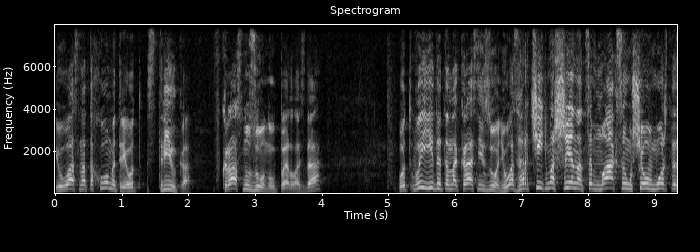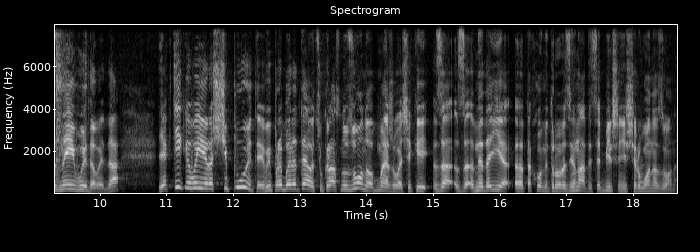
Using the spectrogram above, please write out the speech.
і у вас на тахометрі от стрілка в красну зону уперлась, да? От ви їдете на красній зоні, у вас гарчить машина, це максимум, що ви можете з неї видавити. Да? Як тільки ви її розщіпуєте, ви приберете оцю красну зону, обмежувач, який за, за, не дає е, тахометру розігнатися більше, ніж червона зона,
